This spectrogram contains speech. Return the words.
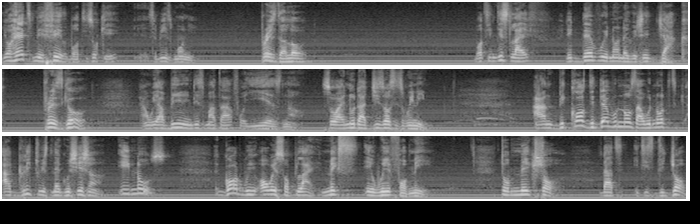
Your head may fail, but it's okay. It's a bit money. Praise the Lord. But in this life, the devil will not negotiate jack. Praise God. And we have been in this matter for years now. So I know that Jesus is winning. And because the devil knows I will not agree to his negotiation, he knows God will always supply, makes a way for me to make sure that it is the job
